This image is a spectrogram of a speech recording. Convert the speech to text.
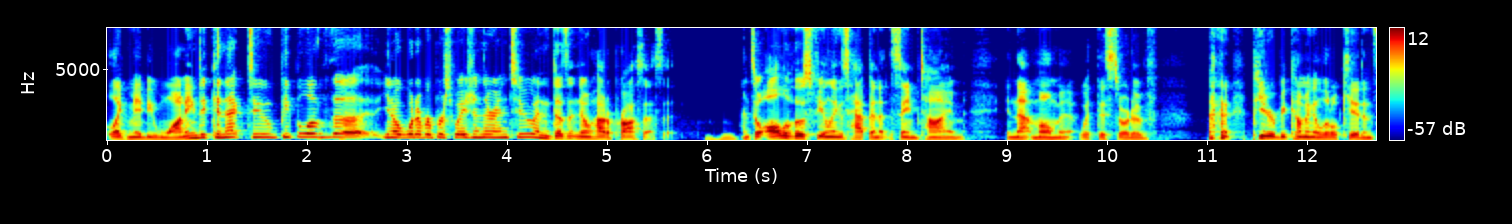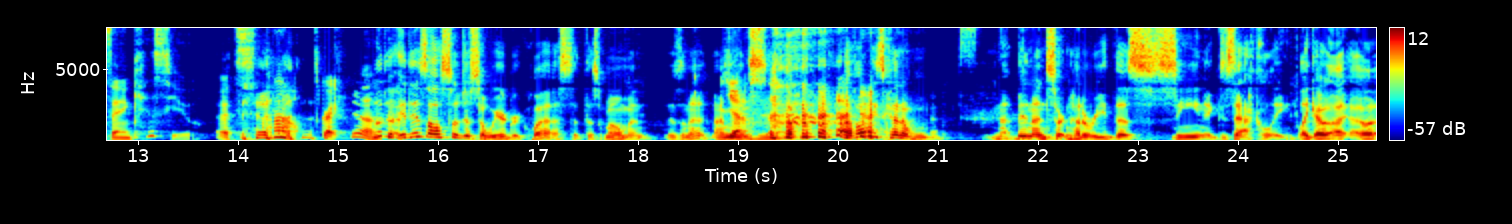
like maybe wanting to connect to people of the you know whatever persuasion they're into and doesn't know how to process it, and so all of those feelings happen at the same time in that moment with this sort of Peter becoming a little kid and saying, "Kiss you." It's I don't know, it's great. Yeah. But it is also just a weird request at this moment, isn't it? I mean, Yes. I've, I've always kind of not been uncertain how to read this scene exactly. Like, I, I,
